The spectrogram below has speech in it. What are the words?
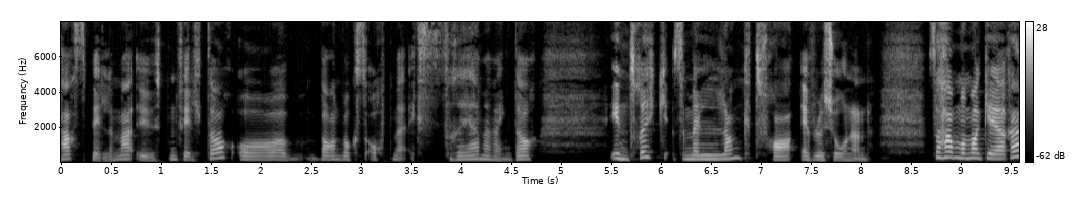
Her spiller vi uten filter, og barn vokser opp med ekstreme mengder inntrykk som er langt fra evolusjonen. Så her må vi agere,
